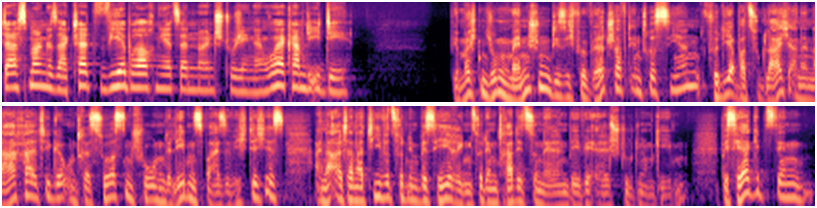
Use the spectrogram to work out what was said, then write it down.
dass man gesagt hat, wir brauchen jetzt einen neuen Studiengang? Woher kam die Idee? Wir möchten jungen Menschen, die sich für Wirtschaft interessieren, für die aber zugleich eine nachhaltige und ressourcenschonende Lebensweise wichtig ist, eine Alternative zu dem bisherigen, zu dem traditionellen BWL-Studium geben. Bisher gibt es diesen,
